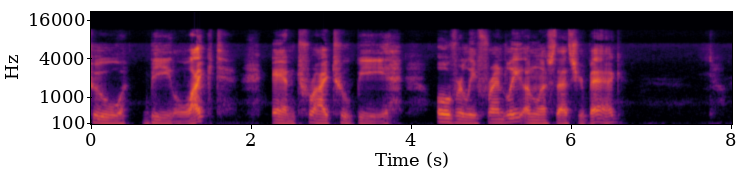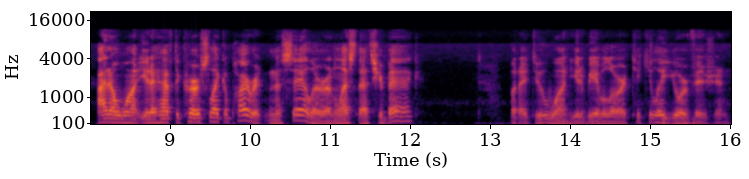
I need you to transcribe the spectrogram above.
to be liked and try to be overly friendly unless that's your bag. I don't want you to have to curse like a pirate and a sailor unless that's your bag. But I do want you to be able to articulate your vision.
